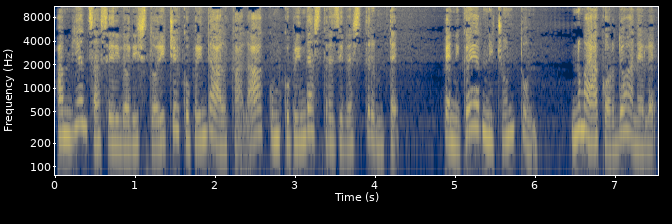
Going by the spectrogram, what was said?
Ambiența serilor istorice cuprindea Alcala, cum cuprindea străzile strâmte. Pe nicăieri niciun tun, numai acordoanele.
